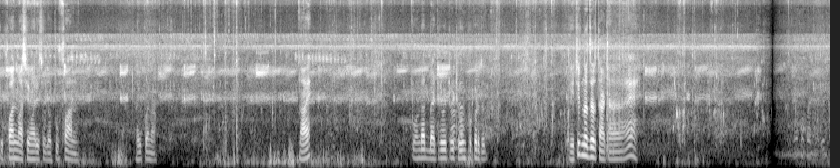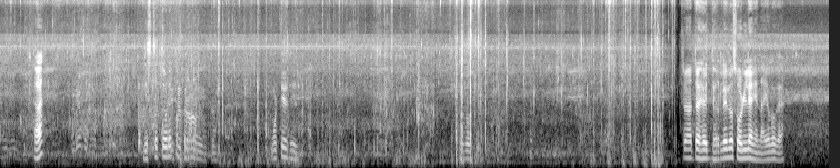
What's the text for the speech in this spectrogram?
तुफान मासेमारी सुद्धा तुफान. हे पण. नाही. तोंडात बॅटरी बिटरी ठेवून पकडतात. याचीच नजर ताटा आहे. हा? दिसतात तेवढे मोठे होते हे. आता हे धरलेलं सोडल्याने ना हे बघा.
